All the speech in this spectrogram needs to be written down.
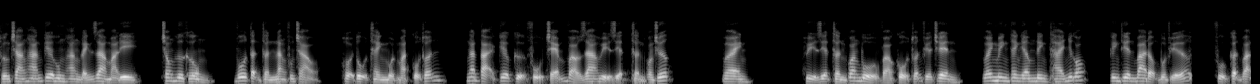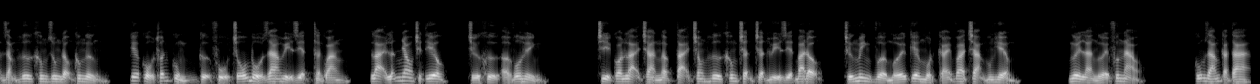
hướng tráng hán kia hung hăng đánh ra mà đi, trong hư không, vô tận thần năng phun trào, hội tụ thành một mặt cổ thuẫn, ngăn tại kia cự phủ chém vào ra hủy diệt thần quang trước. Vê anh hủy diệt thần quang bổ vào cổ thuẫn phía trên oanh minh thanh âm đinh thái nhức góc kinh thiên ba động bốn phía phụ cận vạn giảm hư không rung động không ngừng, kia cổ thuẫn cùng cự phủ chỗ bổ ra hủy diệt thần quang, lại lẫn nhau chỉ tiêu, trừ khử ở vô hình. Chỉ còn lại tràn ngập tại trong hư không trận trận hủy diệt ba động, chứng minh vừa mới kia một cái va chạm hung hiểm. Ngươi là người phương nào? Cũng dám cả ta.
